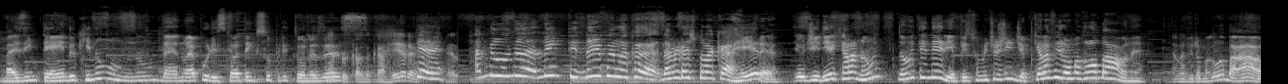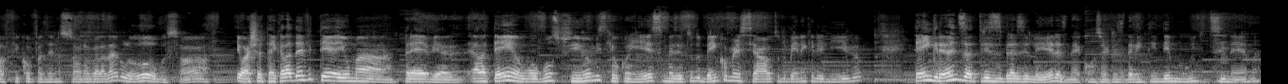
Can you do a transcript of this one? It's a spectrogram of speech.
Mas entendo que não, não, né, não é por isso que ela tem que suprir todas Não as. é por causa da carreira? É. Ah, não, não, nem, te- nem pela. Na verdade, pela carreira, eu diria que ela não, não entenderia, principalmente hoje em dia, porque ela virou uma global, né? Ela virou uma global, ficou fazendo só novela da Globo, só. Eu acho até que ela deve ter aí uma prévia. Ela tem alguns filmes que eu conheço, mas é tudo bem comercial, tudo bem naquele nível. Tem grandes atrizes brasileiras, né? Com certeza devem entender muito de cinema.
